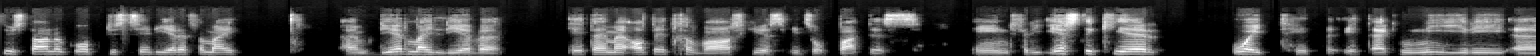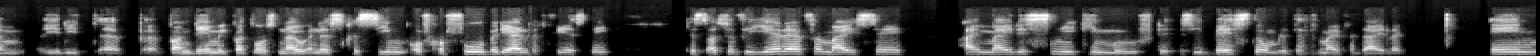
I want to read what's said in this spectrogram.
toe staan ek op toe sê die Here vir my ehm um, deur my lewe het hy my altyd gewaarsku as iets op pad is. En vir die eerste keer ooit het het ek nie hierdie ehm um, hierdie uh, pandemie wat ons nou in is gesien of gevoel by die Heilige Gees nie. Dis asof die Here vir my sê I made a sneaky move. Dit is die beste om dit vir my verduidelik. En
